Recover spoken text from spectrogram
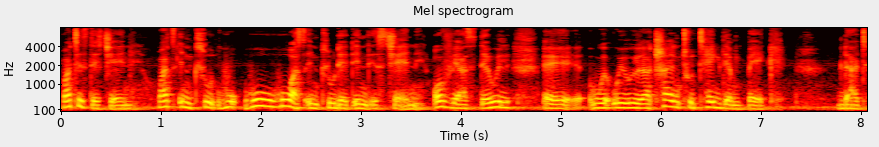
What is the journey? What's include? Who, who, who was included in this journey? Obvious, they will. Uh, we, we are trying to take them back. That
